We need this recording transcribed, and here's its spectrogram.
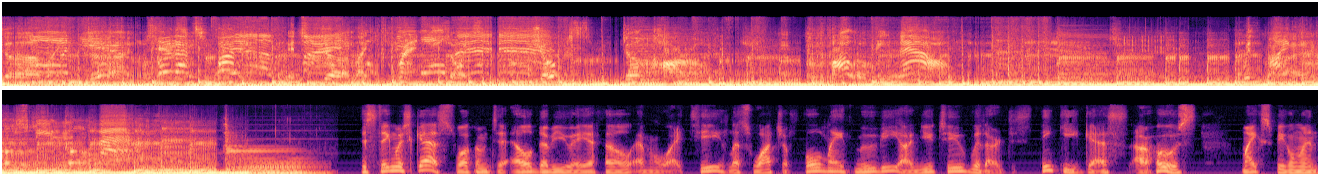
duh like duh. That's funny. It's duh like French, so it's Jokes de Carl. Follow me now. With my Michael Spiegelman. Distinguished guests, welcome to LWAFL MOYT. Let's watch a full length movie on YouTube with our distinky guests, our hosts, Mike Spiegelman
